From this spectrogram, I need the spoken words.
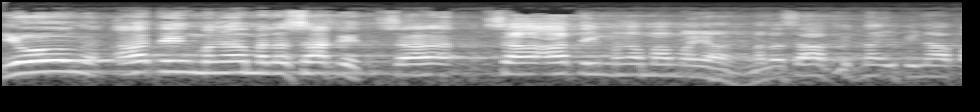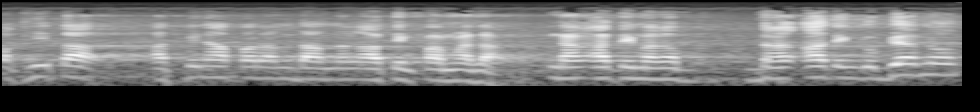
yung ating mga malasakit sa, sa ating mga mamayan. Malasakit na ipinapakita at pinaparamdam ng ating pamala, ng ating mga ng ating gobyerno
